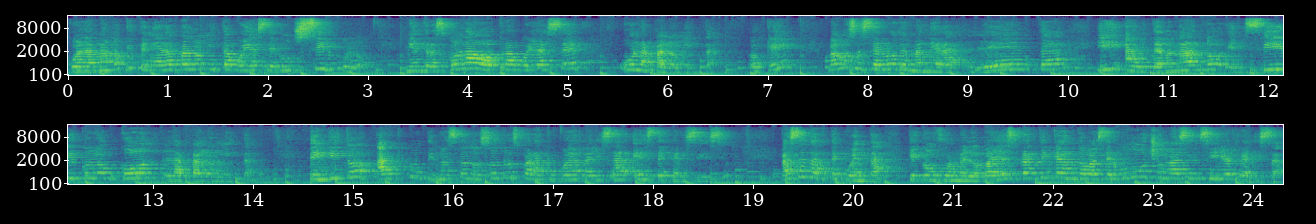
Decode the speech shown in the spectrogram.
con la mano que tenía la palomita voy a hacer un círculo, mientras con la otra voy a hacer una palomita, ¿ok? Vamos a hacerlo de manera lenta y alternando el círculo con la palomita. Te invito a que continúes con nosotros para que puedas realizar este ejercicio vas a darte cuenta que conforme lo vayas practicando va a ser mucho más sencillo realizar.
